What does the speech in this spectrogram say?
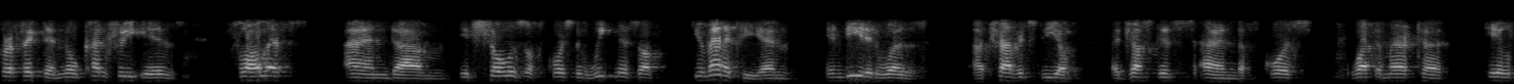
perfect and no country is flawless. And um, it shows, of course, the weakness of humanity. And indeed, it was a travesty of justice and, of course, what America hails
